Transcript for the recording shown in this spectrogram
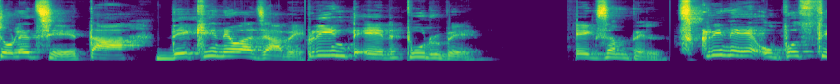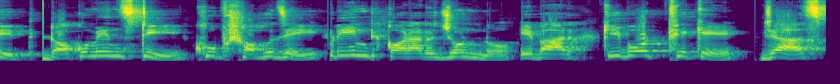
চলেছে তা দেখে নেওয়া যাবে প্রিন্ট এর পূর্বে এক্সাম্পল স্ক্রিনে উপস্থিত ডকুমেন্টসটি খুব সহজেই প্রিন্ট করার জন্য এবার কিবোর্ড থেকে জাস্ট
